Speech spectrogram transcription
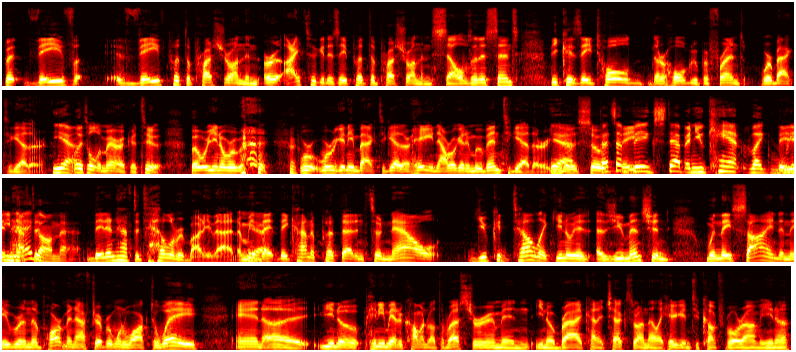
but they've they've put the pressure on them. Or I took it as they put the pressure on themselves in a sense because they told their whole group of friends, "We're back together." Yeah. well, they told America too. But we're you know we're we're, we're getting back together. Hey, now we're going to move in together. You Yeah, know, so that's a they- big step, and you can't like they didn't have renege to, on that. They didn't have to tell everybody that. I mean, Yeah. they, they kind of put that, and so now you could tell, like you know, as, as you mentioned, when they signed and they were in the apartment after everyone walked away, and uh, you know, Penny made a comment about the restroom, and you know, Brad kind of checks her on that, like, "Hey, you're getting too comfortable around me," you know.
